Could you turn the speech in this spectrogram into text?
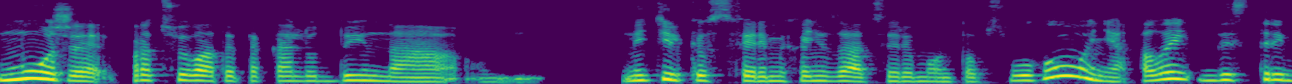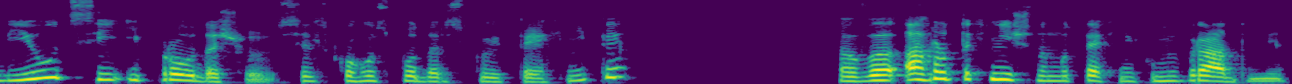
Може працювати така людина не тільки в сфері механізації, ремонту, обслуговування, але й дистриб'юції і продажу сільськогосподарської техніки. В агротехнічному технікумі в Радомі е,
